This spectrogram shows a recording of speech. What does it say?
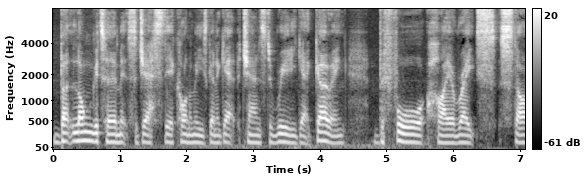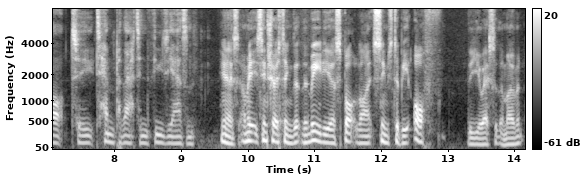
but longer term it suggests the economy is going to get a chance to really get going before higher rates start to temper that enthusiasm. Yes, I mean it's interesting that the media spotlight seems to be off the US at the moment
